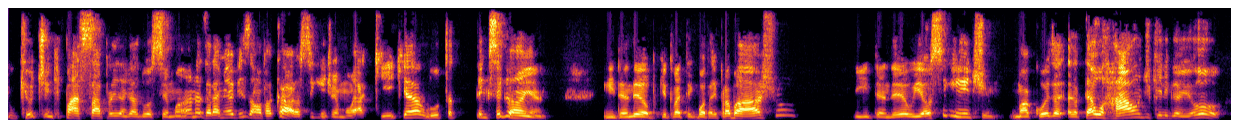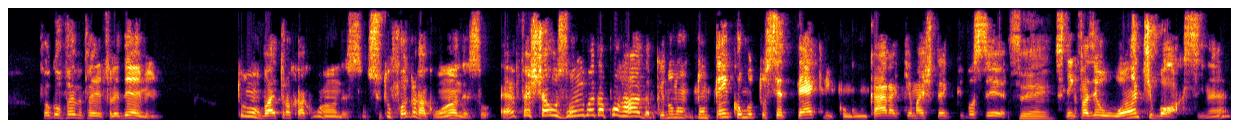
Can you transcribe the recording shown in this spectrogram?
o que eu tinha que passar para ele nas duas semanas era a minha visão. Eu falei, cara, é o seguinte, meu irmão, é aqui que a luta tem que ser ganha, entendeu? Porque tu vai ter que botar ele para baixo, entendeu? E é o seguinte, uma coisa, até o round que ele ganhou, foi o que eu falei, eu falei, Demi, tu não vai trocar com o Anderson. Se tu for trocar com o Anderson, é fechar os olhos e vai dar porrada, porque não, não tem como tu ser técnico com um cara que é mais técnico que você. Sim. Você tem que fazer o anti-boxing, né?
